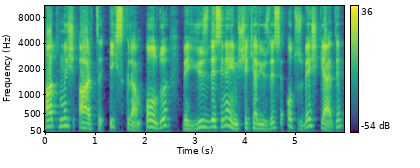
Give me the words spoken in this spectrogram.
60 artı x gram oldu ve yüzdesi neymiş şeker yüzdesi 35 geldi.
